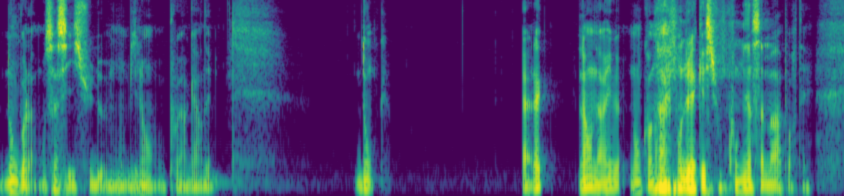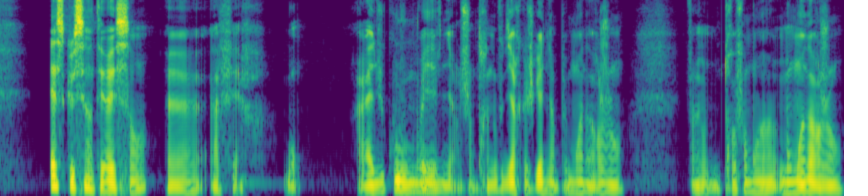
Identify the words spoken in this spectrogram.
donc voilà, ça c'est issu de mon bilan, vous pouvez regarder. Donc, là, on arrive, donc on a répondu à la question combien ça m'a rapporté. Est-ce que c'est intéressant euh, à faire? Bon, là, du coup, vous me voyez venir. Je suis en train de vous dire que je gagne un peu moins d'argent enfin trois fois moins, moins d'argent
